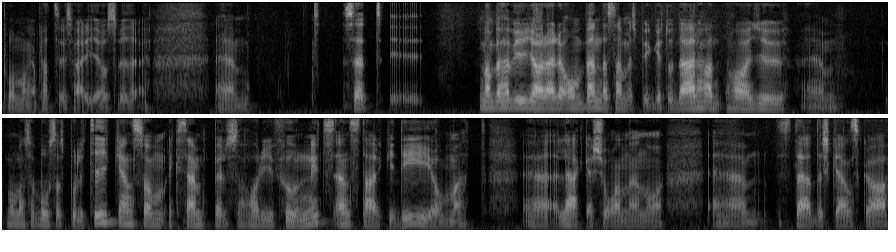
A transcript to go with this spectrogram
på många platser i Sverige och så vidare. Ehm, så att eh, man behöver ju göra det omvända samhällsbygget och där har, har ju ehm, om man tar bostadspolitiken som exempel så har det ju funnits en stark idé om att eh, läkarsonen och eh, städerskan ska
